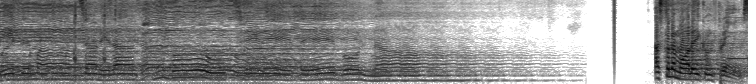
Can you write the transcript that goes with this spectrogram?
হৃদ মাচারে রাখব, ছেড়ে দেব না। আসসালামু আলাইকুম ফ্রেন্ডস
